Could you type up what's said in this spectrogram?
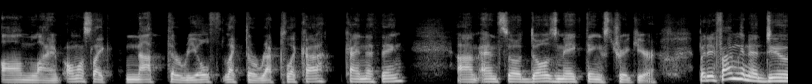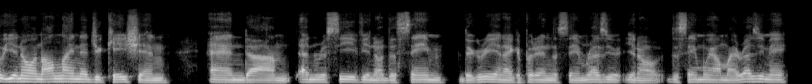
online, almost like not the real, like the replica kind of thing. Um, and so those make things trickier. But if I'm going to do, you know, an online education and um, and receive you know the same degree and i could put it in the same resume you know the same way on my resume.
